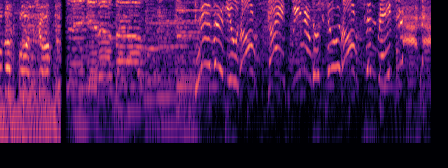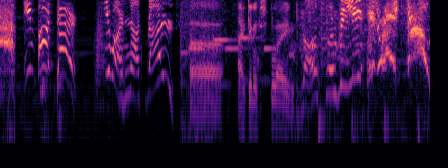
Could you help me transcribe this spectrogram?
Lupo the Butcher! Never use Rolf's giant wiener to shoot Rolf's enraged Lana! Imposter! You are not Rolf! Uh, I can explain. Rolf will release his rage now!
